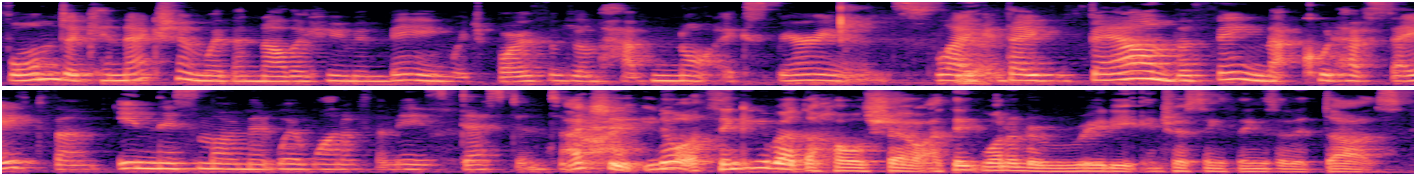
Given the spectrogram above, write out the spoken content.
formed a connection with another human being, which both of them have not experienced. Like Yeah. they found the thing that could have saved them in this moment where one of them is destined to Actually, die. you know what? Thinking about the whole show, I think one of the really interesting things that it does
